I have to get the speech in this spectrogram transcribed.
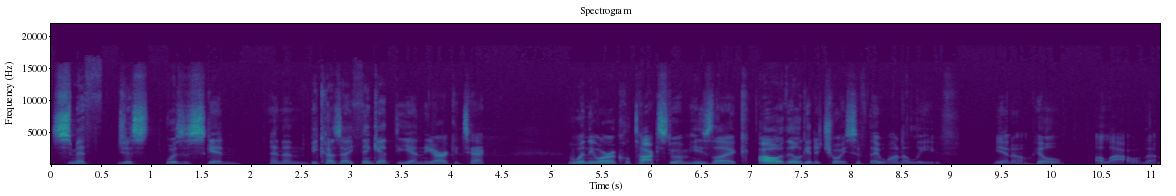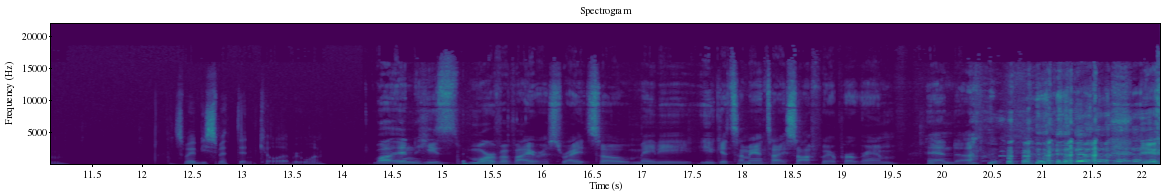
Smith just was a skin, and then because I think at the end the architect, when the Oracle talks to him, he's like, oh, they'll get a choice if they want to leave. You know, he'll allow them. So maybe Smith didn't kill everyone. Well, and he's more of a virus, right? So maybe you get some anti-software program, and uh, you,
